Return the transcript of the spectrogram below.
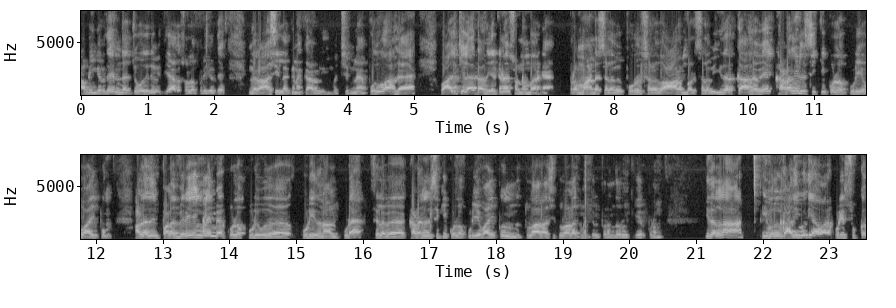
அப்படிங்கிறது இந்த ஜோதிட விதியாக சொல்லப்படுகிறது. இந்த ராசி லக்னக்காரர்களையும் வச்சுங்களேன் பொதுவாக வாழ்க்கையில் தான் ஏற்கனவே சொன்ன பாருங்க. பிரம்மாண்ட செலவு பொருள் செலவு ஆரம்ப செலவு இதற்காகவே கடனில் சிக்கிக்கொள்ளக்கூடிய வாய்ப்பும் அல்லது பல விரயங்களை மேற்கொள்ளக்கூடிய கூடியதனால் கூட சில கடனில் சிக்கிக்கொள்ளக்கூடிய வாய்ப்பும் இந்த துளாராசி துளா லக்னத்தில் பிறந்தவர்களுக்கு ஏற்படும். இதெல்லாம் இவர்களுக்கு அதிபதியா வரக்கூடிய சுக்கர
